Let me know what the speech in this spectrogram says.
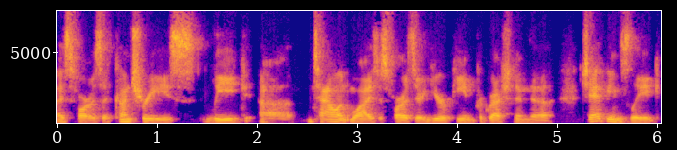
as far as a country's league uh, talent wise, as far as their European progression in the Champions League,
